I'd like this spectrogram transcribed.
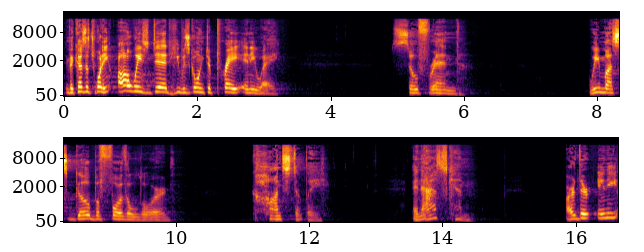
And because it's what he always did, he was going to pray anyway. So, friend, we must go before the Lord constantly and ask him, Are there any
